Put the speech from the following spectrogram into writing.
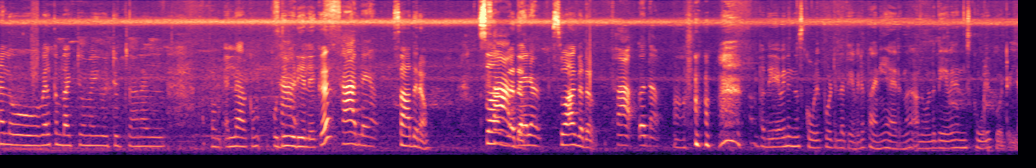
Hello welcome back to my YouTube channel അപ്പം എല്ലാവർക്കും പുതിയ വീഡിയോയിലേക്ക് സാധനം. സ്വാഗതം. സ്വാഗതം. അപ്പം ദേവൻ ഇന്ന് സ്കൂളിൽ പോയിട്ടില്ല. ദേവന് പനിയായിരുന്നു. അതുകൊണ്ട് ദേവൻ ഇന്ന് സ്കൂളിൽ പോയിട്ടില്ല.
